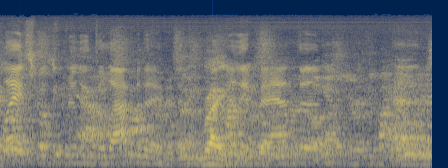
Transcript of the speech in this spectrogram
place was really dilapidated and Right. really abandoned. And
